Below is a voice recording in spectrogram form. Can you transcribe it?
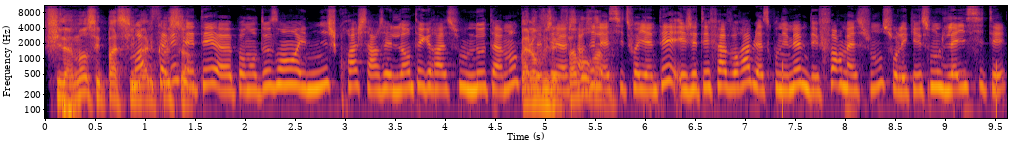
finalement c'est pas si Moi, mal vous que savez, ça j'ai été euh, pendant deux ans et demi, je crois, chargée de l'intégration, notamment quand alors vous j'étais euh, chargée de la citoyenneté, et j'étais favorable à ce qu'on ait même des formations sur les questions de laïcité,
